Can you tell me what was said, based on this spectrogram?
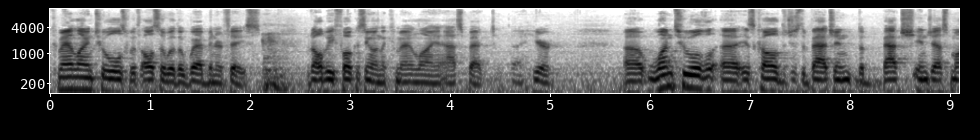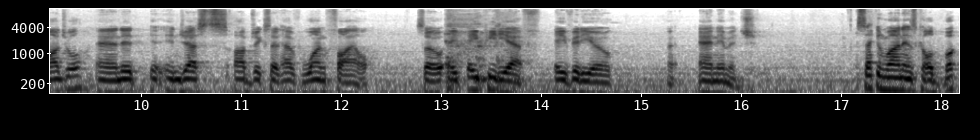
command line tools with also with a web interface, but I'll be focusing on the command line aspect uh, here. Uh, one tool uh, is called just the batch, in, the batch ingest module, and it, it, ingests objects that have one file. So a, a PDF, a video, uh, an image. Second one is called book,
